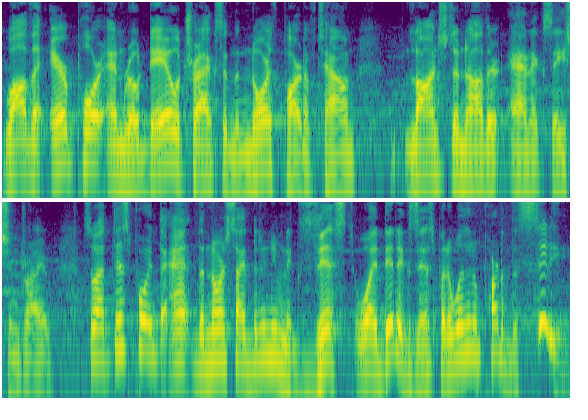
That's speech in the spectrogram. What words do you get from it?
while the airport and rodeo tracks in the north part of town launched another annexation drive. So at this point, the, the north side didn't even exist. Well, it did exist, but it wasn't a part of the city.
